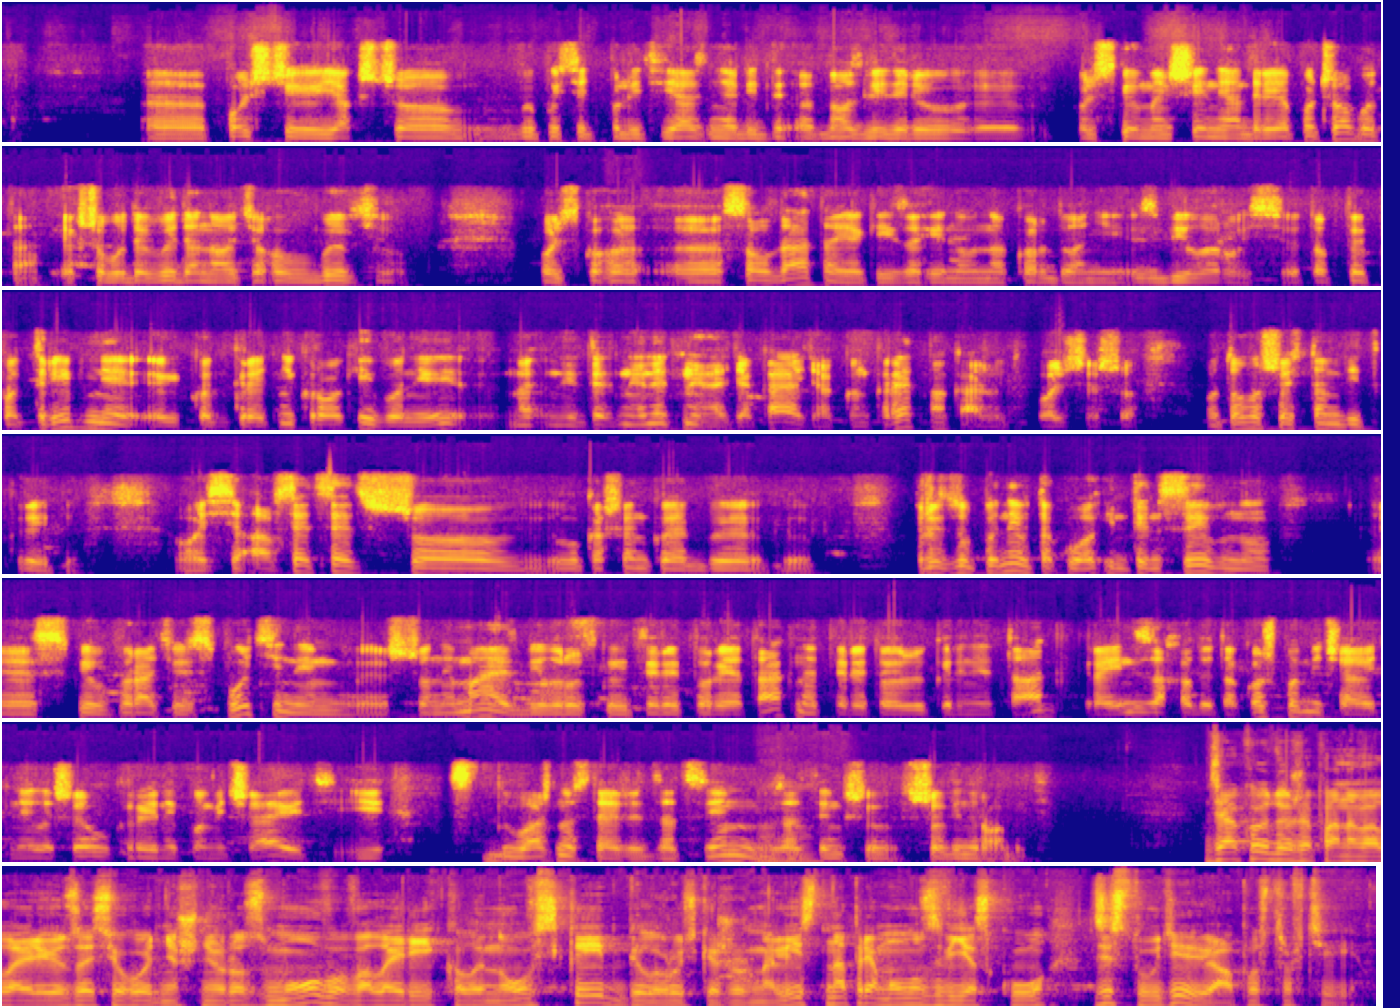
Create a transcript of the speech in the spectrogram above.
е, Польщею, якщо випустять політв'язня одного з лідерів польської меншини Андрія Почобута, якщо буде видано цього вбивцю. Польського е, солдата, який загинув на кордоні з Білоруссю, тобто потрібні е, конкретні кроки. Вони не, не, не, натякають, а конкретно кажуть Польща, що готово щось там відкрити. Ось а все це, що Лукашенко якби призупинив таку інтенсивну співпрацю з Путіним, е, що немає з білоруської території так на території України, так країни заходу також помічають, не лише України помічають і уважно стежать за цим, за тим, що, що він робить. Дякую дуже, пане Валерію, за сьогоднішню розмову. Валерій Калиновський, білоруський журналіст, на прямому зв'язку зі студією Апостроф ТІВІ.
